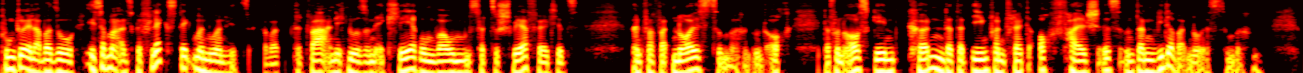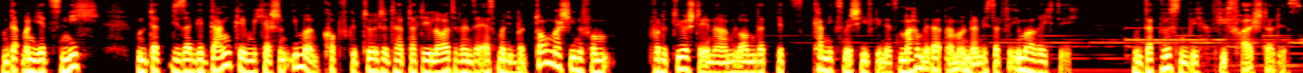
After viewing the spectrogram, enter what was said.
punktuell, aber so, ich sag mal, als Reflex denkt man nur an Hitze. Aber das war eigentlich nur so eine Erklärung, warum uns das so schwerfällt, jetzt einfach was Neues zu machen und auch davon ausgehen können, dass das irgendwann vielleicht auch falsch ist und dann wieder was Neues zu machen. Und dass man jetzt nicht, und dass dieser Gedanke mich ja schon immer im Kopf getötet hat, dass die Leute, wenn sie erstmal die Betonmaschine vom, vor der Tür stehen haben, glauben, dass jetzt kann nichts mehr schiefgehen. Jetzt machen wir das einmal und dann ist das für immer richtig. Und das wissen wir, wie falsch das ist.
